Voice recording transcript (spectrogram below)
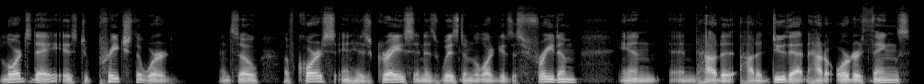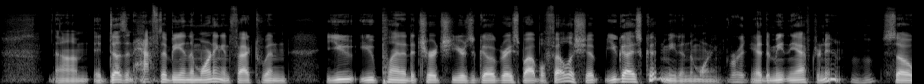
Lord's Day is to preach the word. And so, of course, in His grace and His wisdom, the Lord gives us freedom and and how to how to do that and how to order things. Um, it doesn't have to be in the morning. In fact, when you you planted a church years ago, Grace Bible Fellowship, you guys couldn't meet in the morning. Right. You had to meet in the afternoon. So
